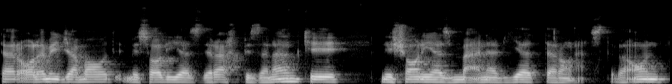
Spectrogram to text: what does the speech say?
در عالم جماد مثالی از درخت بزنم که نشانی از معنویت در آن است و آن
